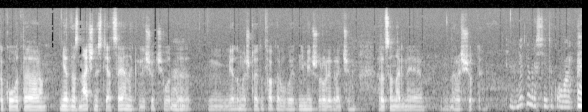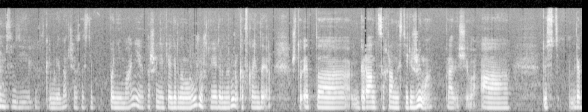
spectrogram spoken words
какого-то неоднозначности оценок или еще чего-то. Угу. Я думаю, что этот фактор будет не меньшую роль играть, чем рациональные расчеты. Нет ли в России такого среди в Кремле, да, в частности, понимания отношения к ядерному оружию, что ядерное оружие, как в КНДР, что это гарант сохранности режима правящего, а то есть для,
